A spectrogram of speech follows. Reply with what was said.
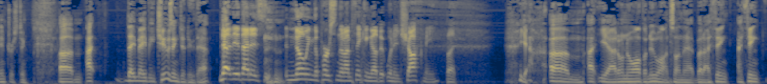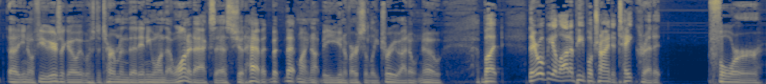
Interesting. Um, I, they may be choosing to do that. that, that is knowing the person that I'm thinking of. It wouldn't shock me, but Yeah, um, I, yeah, I don't know all the nuance on that, but I think I think uh, you know a few years ago it was determined that anyone that wanted access should have it, but that might not be universally true. I don't know, but there will be a lot of people trying to take credit for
